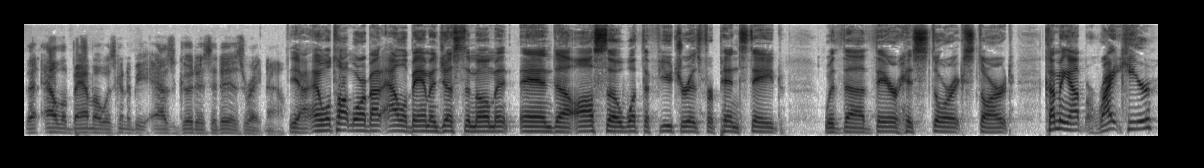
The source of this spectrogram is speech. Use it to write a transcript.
that Alabama was going to be as good as it is right now. Yeah, and we'll talk more about Alabama in just a moment, and uh, also what the future is for Penn State with uh, their historic start coming up right here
